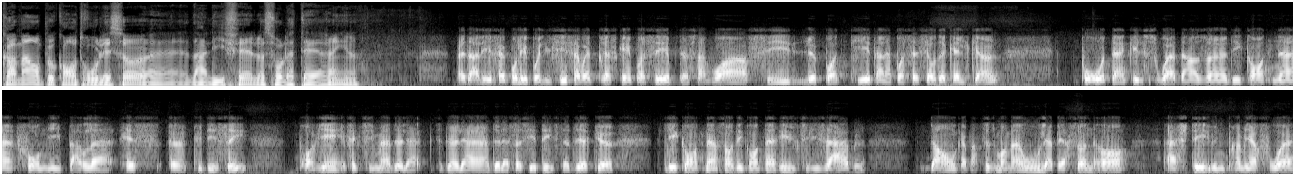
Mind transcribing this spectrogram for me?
Comment on peut contrôler ça euh, dans les faits là, sur le terrain? là? Ben, dans les faits, pour les policiers, ça va être presque impossible de savoir si le pot qui est en la possession de quelqu'un, pour autant qu'il soit dans un des contenants fournis par la SQDC, provient effectivement de la, société. C'est-à-dire que les contenants sont des contenants réutilisables. Donc, à partir du moment où la personne a acheté une première fois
